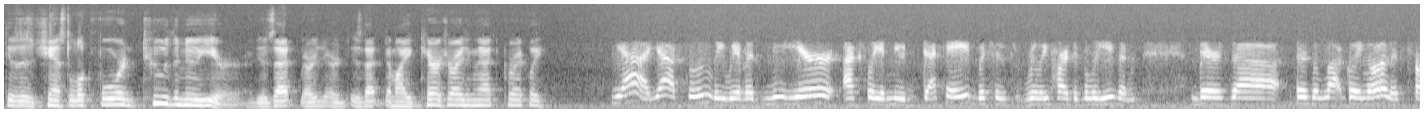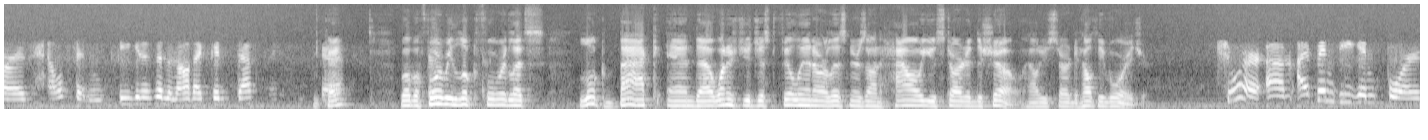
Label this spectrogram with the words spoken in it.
gives us a chance to look forward to the new year. Is that or, or is that am I characterizing that correctly? Yeah, yeah, absolutely. We have a new year, actually a new decade, which is really hard to believe, and there's uh, there's a lot going on as far as health and veganism and all that good stuff. Okay. Well, before we look forward, let's look back, and uh, why don't you just fill in our listeners on how you started the show, how you started Healthy Voyager? Sure. Um, I've been vegan for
